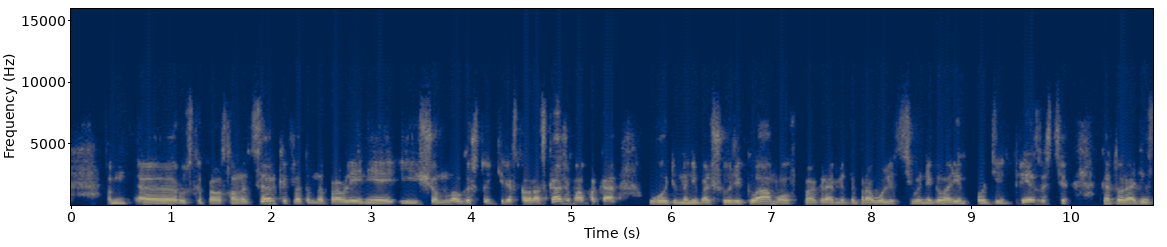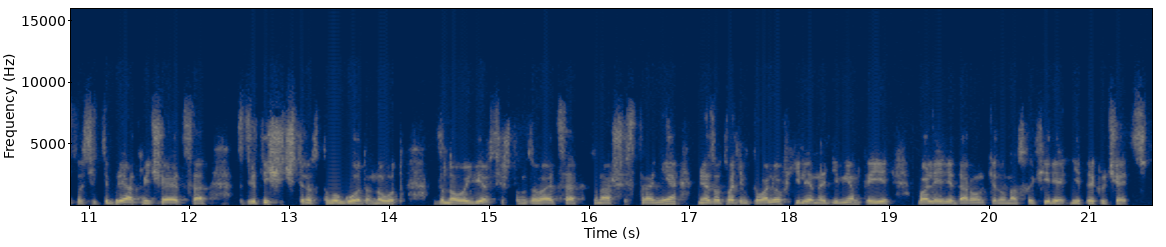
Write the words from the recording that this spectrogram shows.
э, Русская Православная Церковь в этом направлении и еще много что интересного расскажем. А пока уходим на небольшую рекламу. В программе «Доброволец» сегодня говорим по День трезвости, который 11 сентября отмечается с 2014 года. Ну вот в новой версии, что называется, в нашей стране. Меня зовут Вадим Ковалев, Елена Деменко и Валерий Доронкин у нас в эфире. Не переключайтесь.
